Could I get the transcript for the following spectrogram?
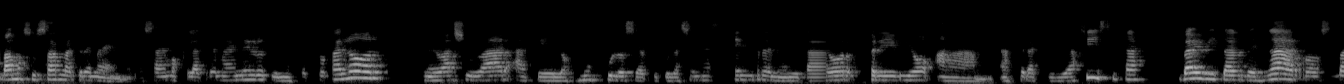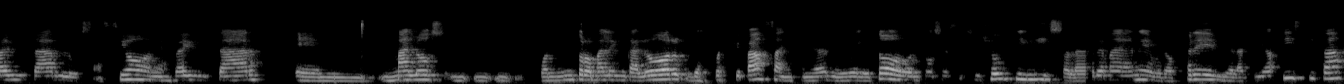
vamos a usar la crema de negro. Sabemos que la crema de negro tiene efecto calor, me va a ayudar a que los músculos y articulaciones entren en el calor previo a hacer actividad física va a evitar desgarros, va a evitar luxaciones, va a evitar em, malos, cuando entro mal en calor, después qué pasa, en general me duele todo. Entonces, si yo utilizo la crema de enebro previo a la actividad física,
